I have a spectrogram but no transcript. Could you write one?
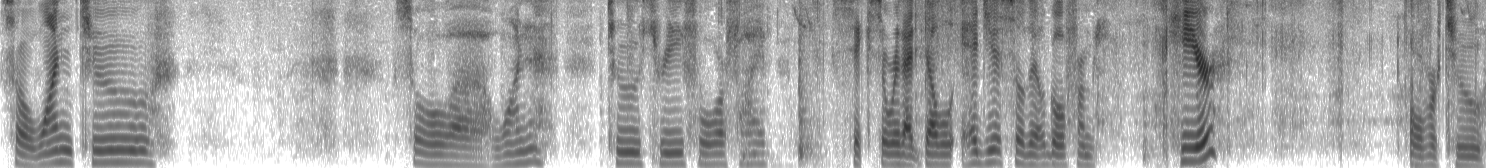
So one, two, so uh, one, two, three, four, five, six. So where that double edge is, so they'll go from here over to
